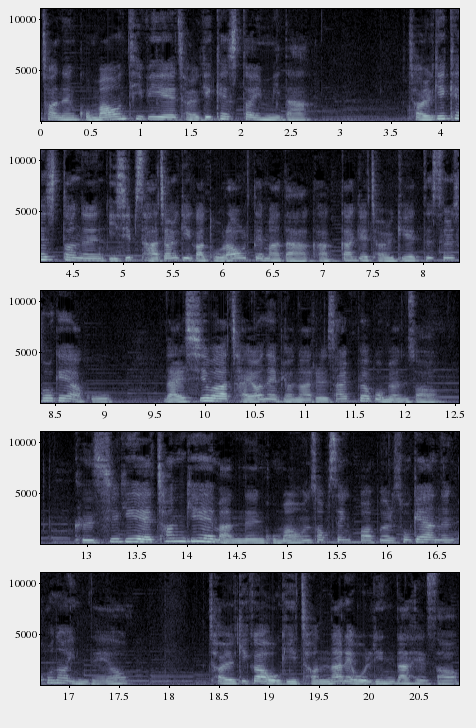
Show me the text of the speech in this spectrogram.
저는 고마운 TV의 절기캐스터입니다. 절기캐스터는 24절기가 돌아올 때마다 각각의 절기의 뜻을 소개하고 날씨와 자연의 변화를 살펴보면서 그 시기의 천기에 맞는 고마운 섭생법을 소개하는 코너인데요. 절기가 오기 전날에 올린다 해서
